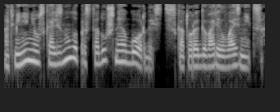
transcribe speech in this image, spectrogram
От меня не ускользнула простодушная гордость, с которой говорил возница.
